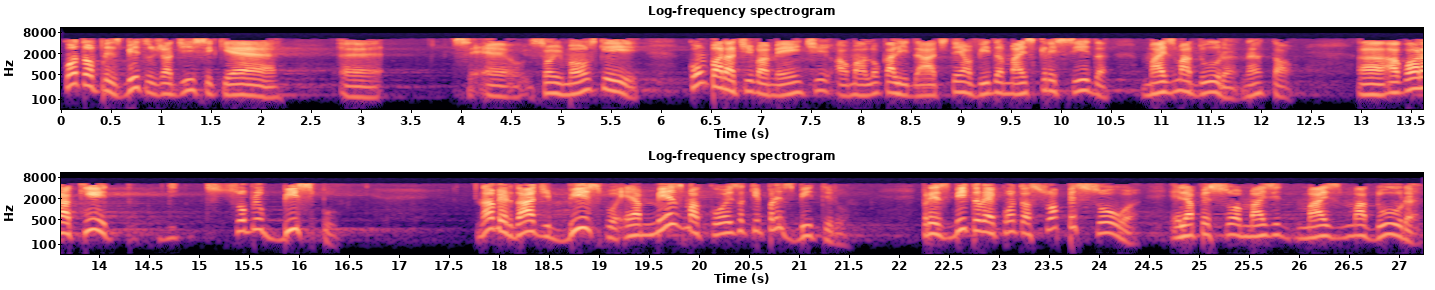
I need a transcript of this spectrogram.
Quanto ao presbítero, já disse que é, é, é, são irmãos que, comparativamente a uma localidade, têm a vida mais crescida, mais madura, né? Tal. Ah, agora aqui, sobre o bispo. Na verdade, bispo é a mesma coisa que presbítero. Presbítero é quanto à sua pessoa. Ele é a pessoa mais, mais madura.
